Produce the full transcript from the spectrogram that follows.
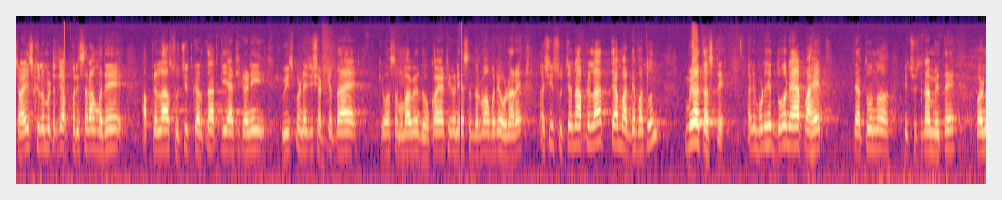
चाळीस किलोमीटरच्या परिसरामध्ये आपल्याला सूचित करतात की या ठिकाणी वीज पडण्याची शक्यता आहे किंवा संभाव्य धोका या ठिकाणी या संदर्भामध्ये होणार आहे अशी सूचना आपल्याला त्या माध्यमातून मिळत असते. आणि म्हणून हे दोन ॲप आहेत त्यातून ही सूचना मिळते. पण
